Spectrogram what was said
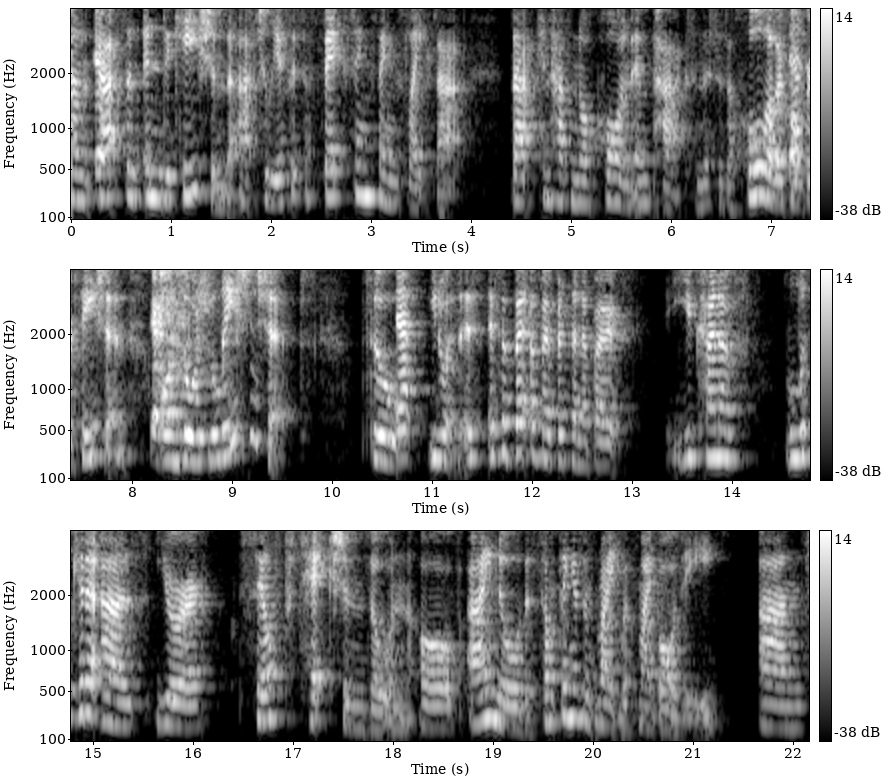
And Yeah. that's an indication that actually, if it's affecting things like that, that can have knock on impacts. And this is a whole other conversation Yes. on those relationships. So, Yeah. you know, it's, it's, it's a bit of everything about you kind of look at it as your self protection zone of I know that something isn't right with my body and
